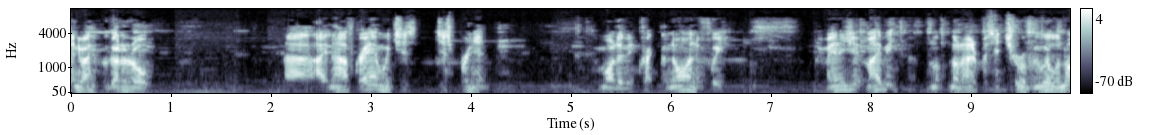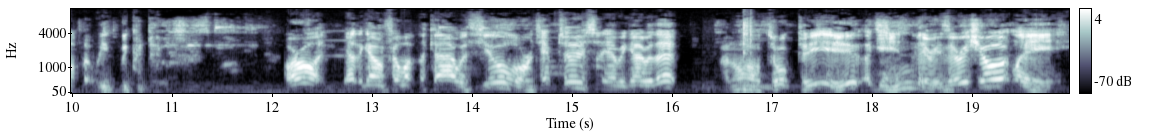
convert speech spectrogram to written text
anyway, we've got it all uh, eight and a half grand, which is just brilliant. We might even crack the nine if we we manage it, maybe. Not not 100% sure if we will or not, but we, we could do. All right, about to go and fill up the car with fuel or attempt to. See how we go with that and I'll talk to you again very, very shortly.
